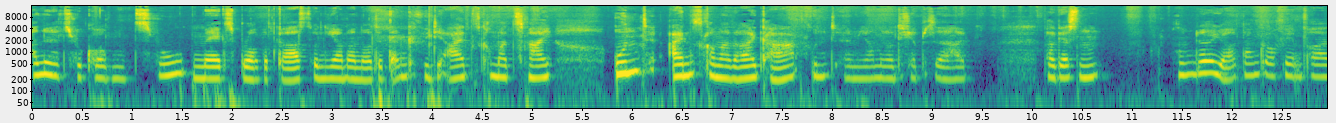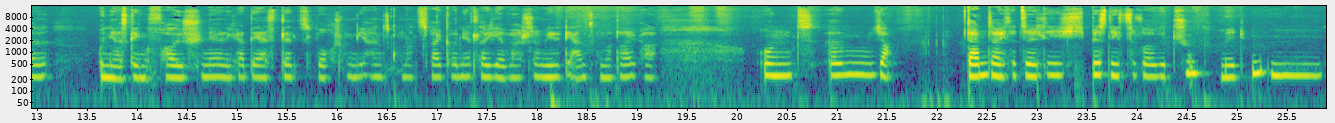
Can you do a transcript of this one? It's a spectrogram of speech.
Hallo und herzlich willkommen zu Max Brawl Podcast. Und ja, meine Leute, danke für die 1,2 und 1,3k. Und ähm, ja, Leute, ich habe es ja halb vergessen. Und äh, ja, danke auf jeden Fall. Und ja, es ging voll schnell. Ich hatte erst letzte Woche schon die 1,2k und jetzt habe ich aber schon wieder die 1,3k. Und ähm, ja, dann sage ich tatsächlich bis nächste Folge. Tschüss mit Mm -mm.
